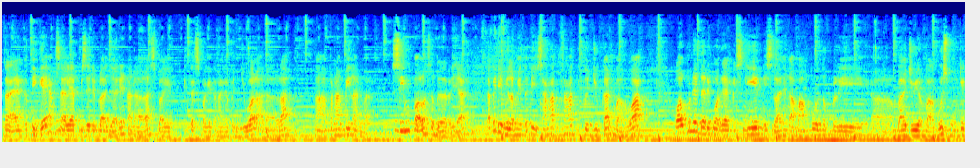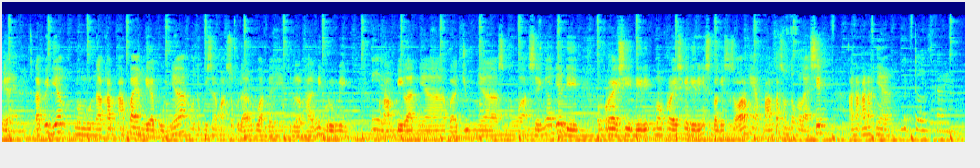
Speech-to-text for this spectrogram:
Nah, yang ketiga yang saya lihat bisa dipelajarin adalah sebagai kita sebagai tenaga penjual adalah uh, penampilan, Mbak. Simple sebenarnya, tapi di film itu di, sangat sangat ditunjukkan bahwa walaupun dia dari keluarga yang miskin, istilahnya nggak mampu untuk beli uh, baju yang bagus mungkin ya, Iya. tapi dia menggunakan apa yang dia punya untuk bisa masuk ke dalam keluarganya itu dalam hal ini grooming Iya. penampilannya bajunya semua sehingga dia di memproyeksi diri memproyeksikan dirinya sebagai seseorang yang pantas untuk ngelesin anak-anaknya Betul sekali.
